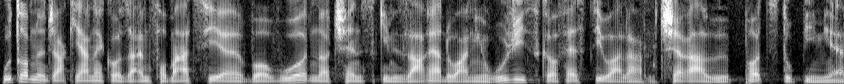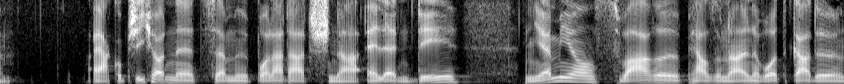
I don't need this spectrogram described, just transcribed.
Utrobny Jack Janeko za informacje o uodnočenskim zariadowaniu Łužiskiego festiwala wczera w Podstupimie. A jako przychodne chcemy poladać na LND, Niemio swary personalne wodkady,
